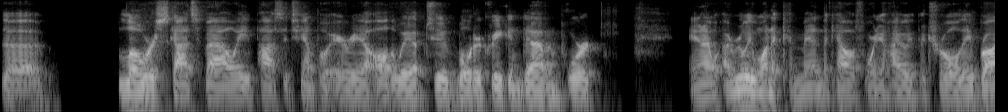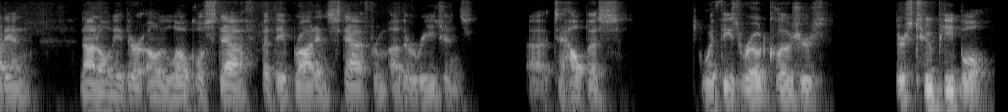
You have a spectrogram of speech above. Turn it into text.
the lower Scotts Valley, Pasatiempo area, all the way up to Boulder Creek and Davenport. And I, I really want to commend the California Highway Patrol. They brought in not only their own local staff, but they brought in staff from other regions uh, to help us with these road closures. There's two people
